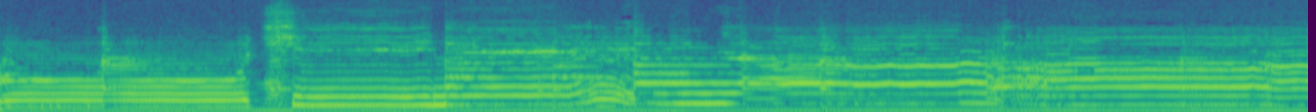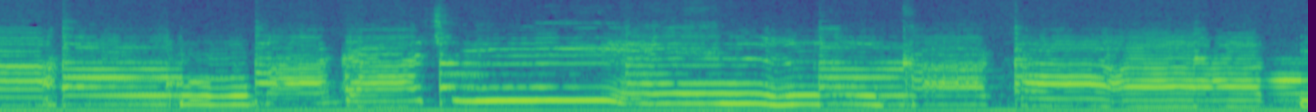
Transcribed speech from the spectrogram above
ろちねやくばがしんかかって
